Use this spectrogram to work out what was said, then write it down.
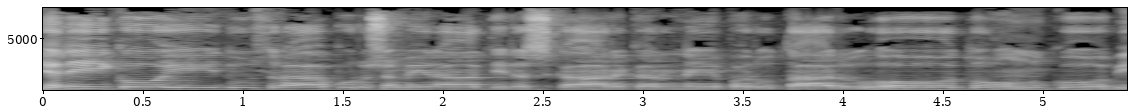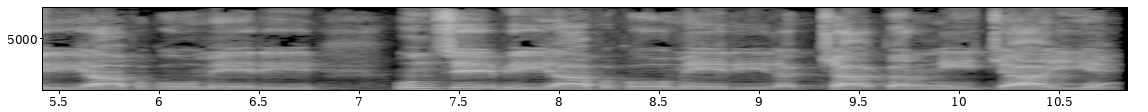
यदि कोई दूसरा पुरुष मेरा तिरस्कार करने पर उतारू हो तो उनको भी आपको मेरी, उनसे भी आपको मेरी रक्षा करनी चाहिए।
